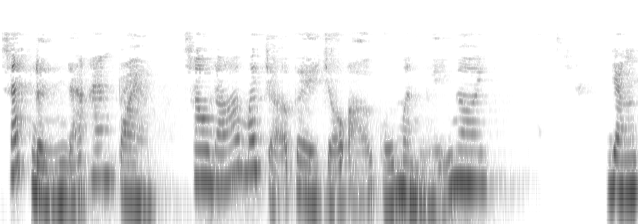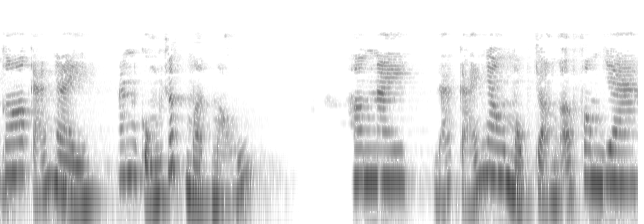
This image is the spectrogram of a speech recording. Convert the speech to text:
xác định đã an toàn, sau đó mới trở về chỗ ở của mình nghỉ ngơi. Dằn co cả ngày, anh cũng rất mệt mỏi. Hôm nay đã cãi nhau một trận ở phong gia,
